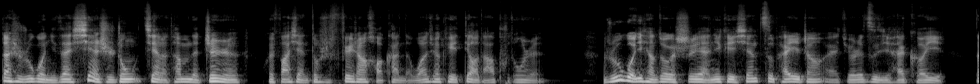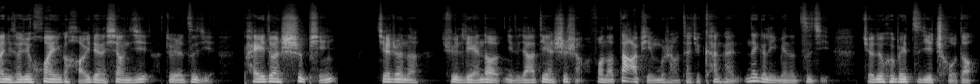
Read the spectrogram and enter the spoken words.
但是如果你在现实中见了他们的真人，会发现都是非常好看的，完全可以吊打普通人。如果你想做个实验，你可以先自拍一张，哎，觉得自己还可以，那你再去换一个好一点的相机，对着自己拍一段视频，接着呢去连到你的家电视上，放到大屏幕上，再去看看那个里面的自己，绝对会被自己丑到。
